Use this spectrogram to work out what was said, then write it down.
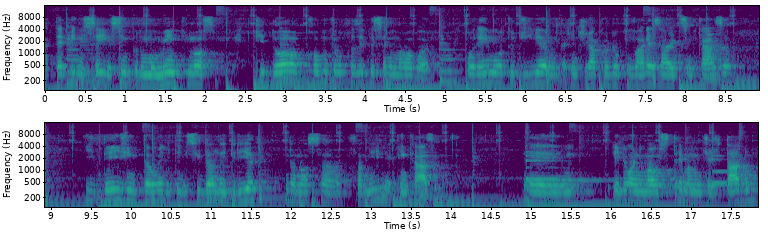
até pensei assim por um momento, nossa, que dó, como que eu vou fazer com esse animal agora? Porém, no outro dia, a gente já acordou com várias artes em casa e desde então ele tem sido a alegria da nossa família aqui em casa. É, ele é um animal extremamente agitado,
